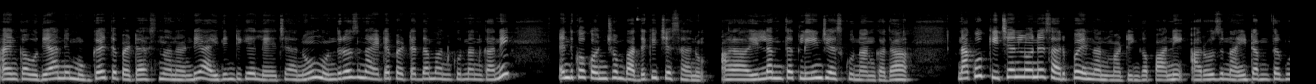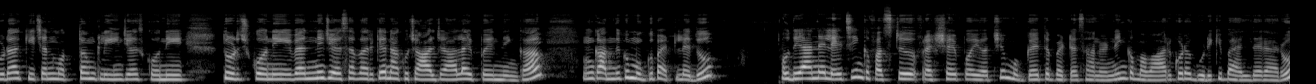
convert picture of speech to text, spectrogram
ఇంకా ఉదయాన్నే ముగ్గు అయితే పెట్టేస్తున్నానండి. ఐదింటికే లేచాను. ముందు రోజు నైటే పెట్టేద్దాం అనుకున్నాను కానీ ఎందుకో కొంచెం బద్దకిచ్చేసాను. ఇల్లంతా క్లీన్ చేసుకున్నాను కదా. నాకు కిచెన్లోనే సరిపోయిందనమాట ఇంకా పని. ఆ రోజు నైట్ అంతా కూడా కిచెన్ మొత్తం క్లీన్ చేసుకొని తుడుచుకొని ఇవన్నీ చేసేవరకే నాకు చాలా చాలా అయిపోయింది ఇంకా. ఇంకా అందుకు ముగ్గు పెట్టలేదు. ఉదయాన్నే లేచి ఇంకా ఫస్ట్ ఫ్రెష్ అయిపోయి వచ్చి ముగ్గు అయితే పెట్టేశానండి. ఇంకా మా వారు కూడా గుడికి బయలుదేరారు.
